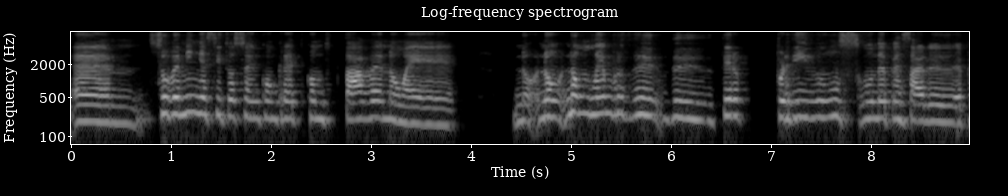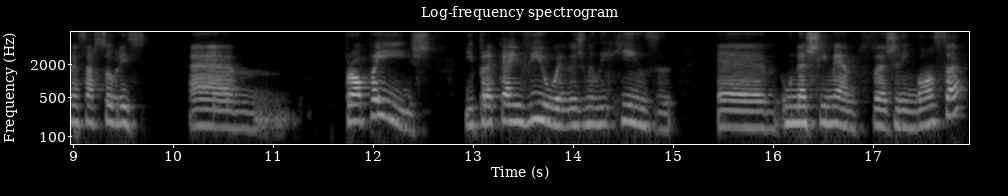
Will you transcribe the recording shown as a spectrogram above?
Um, sobre a minha situação em concreto como deputada, não é. Não, não, não me lembro de, de ter perdido um segundo a pensar, a pensar sobre isso. Um, para o país e para quem viu em 2015 uh, o nascimento da geringonça,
